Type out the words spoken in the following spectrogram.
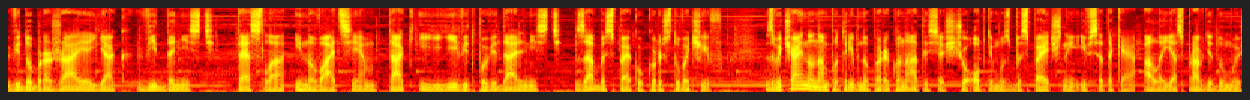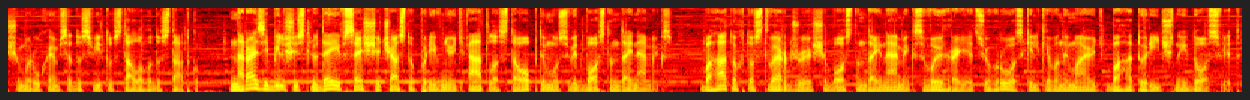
відображає як відданість Тесла інноваціям, так і її відповідальність за безпеку користувачів. Звичайно, нам потрібно переконатися, що Optimus безпечний і все таке, але я справді думаю, що ми рухаємося до світу сталого достатку. Наразі більшість людей все ще часто порівнюють Atlas та Optimus від Boston Dynamics. Багато хто стверджує, що Boston Dynamics виграє цю гру, оскільки вони мають багаторічний досвід.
